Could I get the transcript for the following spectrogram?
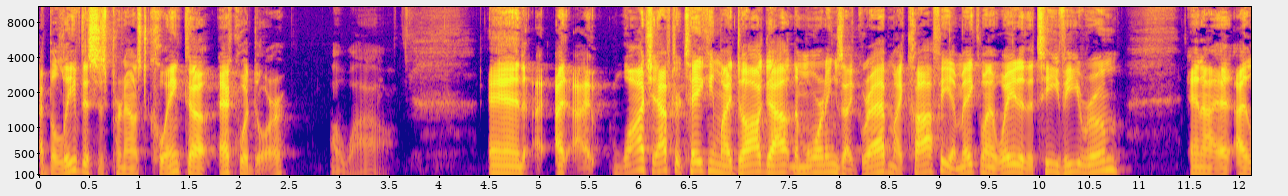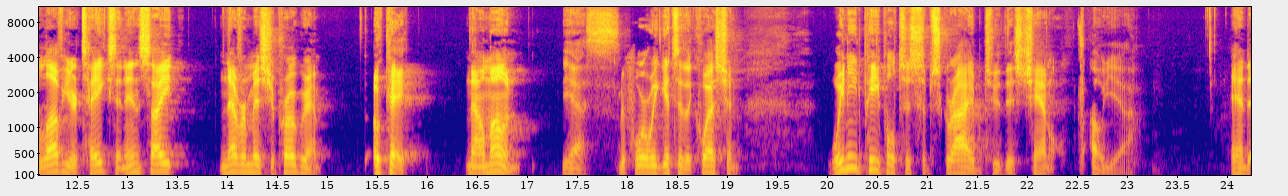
I believe this is pronounced Cuenca, Ecuador. Oh wow. And I, I, watch after taking my dog out in the mornings. I grab my coffee. I make my way to the TV room, and I, I love your takes and insight. Never miss your program. Okay, now Moan. Yes. Before we get to the question, we need people to subscribe to this channel. Oh yeah. And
